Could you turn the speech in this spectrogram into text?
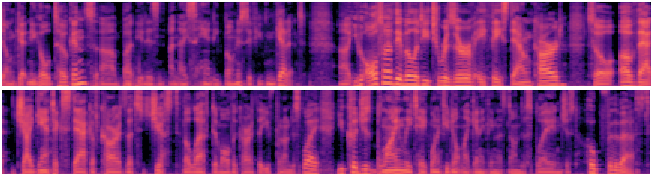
don't get any gold tokens, uh, but it is a nice handy bonus if you can get it. Uh, you also have the ability to reserve a face down card. So, of that gigantic stack of cards that's just to the left of all the cards that you've put on display, you could just blindly take one if you don't like anything that's on display and just hope for the best.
